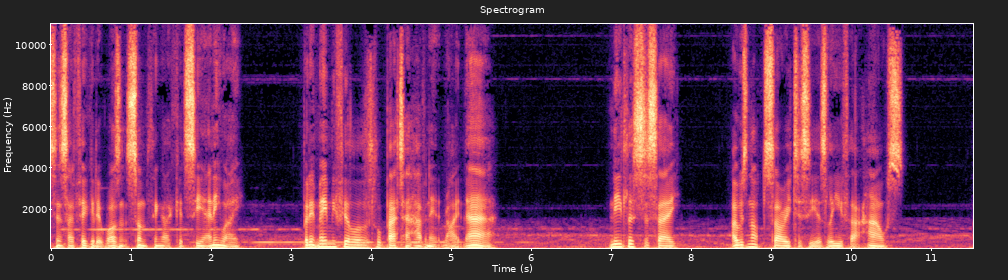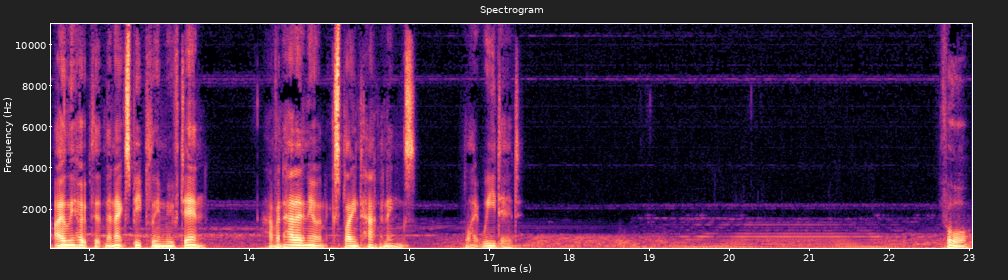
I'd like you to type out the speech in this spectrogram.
since I figured it wasn't something I could see anyway, but it made me feel a little better having it right there. Needless to say, I was not sorry to see us leave that house. I only hope that the next people who moved in haven't had any unexplained happenings like we did. Four.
